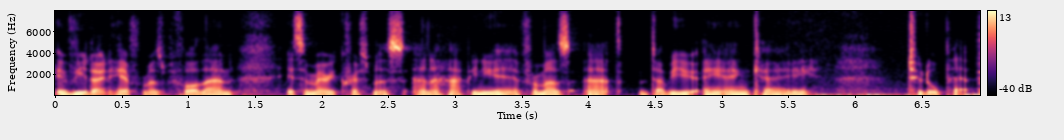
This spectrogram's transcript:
if you don't hear from us before then, it's a Merry Christmas and a Happy New Year from us at WANK. Toodle pip.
